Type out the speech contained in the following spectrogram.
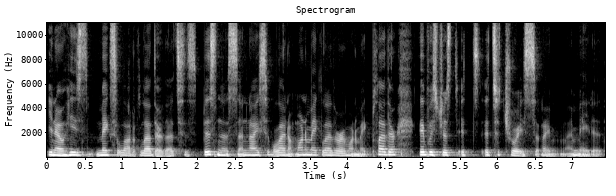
you know he's makes a lot of leather that's his business and i said well i don't want to make leather i want to make pleather it was just it's it's a choice and i, I made it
